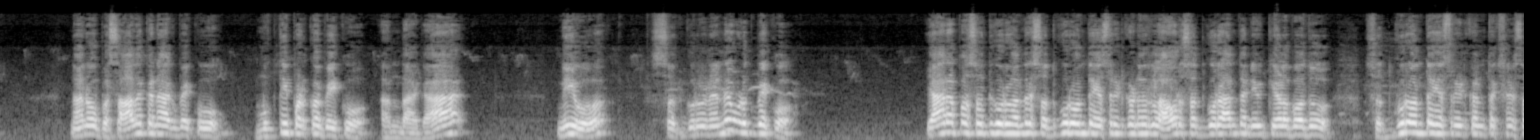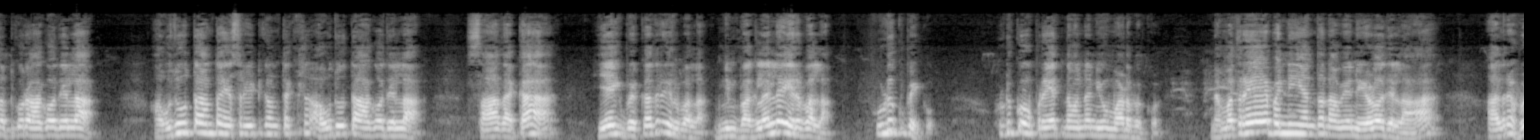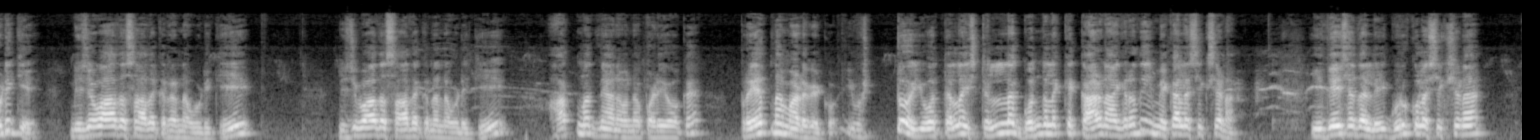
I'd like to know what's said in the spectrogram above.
ನಾನು ಒಬ್ಬ ಸಾಧಕನಾಗಬೇಕು. ಮುಕ್ತಿ ಪಡ್ಕೋಬೇಕು ಅಂದಾಗ ನೀವು ಸದ್ಗುರುನನ್ನೇ ಹುಡುಕ್ಬೇಕು. ಯಾರಪ್ಪ ಸದ್ಗುರು ಅಂದರೆ ಸದ್ಗುರು ಅಂತ ಹೆಸರು ಇಟ್ಕೊಂಡಿರಲ್ಲ ಅವ್ರು ಸದ್ಗುರು ಅಂತ ನೀವು ಕೇಳ್ಬೋದು. ಸದ್ಗುರು ಅಂತ ಹೆಸರು ಇಟ್ಕೊಂಡ ತಕ್ಷಣ ಸದ್ಗುರು ಆಗೋದಿಲ್ಲ. ಅವಧೂತ ಅಂತ ಹೆಸರು ಇಟ್ಕೊಂಡ ತಕ್ಷಣ ಅವಧೂತ ಆಗೋದಿಲ್ಲ. ಸಾಧಕ ಹೇಗೆ ಬೇಕಾದ್ರೂ ಇರಬಲ್ಲ ನಿಮ್ಮ ಬಗಲಲ್ಲೇ ಇರಬಲ್ಲ. ಹುಡುಕ್ಬೇಕು. ಹುಡುಕೋ ಪ್ರಯತ್ನವನ್ನು ನೀವು ಮಾಡಬೇಕು. ನಮ್ಮ ಹತ್ರೇ ಬನ್ನಿ ಅಂತ ನಾವೇನು ಹೇಳೋದಿಲ್ಲ. ಆದರೆ ಹುಡುಕಿ, ನಿಜವಾದ ಸಾಧಕರನ್ನು ಹುಡುಕಿ, ನಿಜವಾದ ಸಾಧಕನನ್ನು ಹುಡುಕಿ ಆತ್ಮಜ್ಞಾನವನ್ನು ಪಡೆಯೋಕೆ ಪ್ರಯತ್ನ ಮಾಡಬೇಕು. ಇವಷ್ಟು ಇವತ್ತೆಲ್ಲ ಇಷ್ಟೆಲ್ಲ ಗೊಂದಲಕ್ಕೆ ಕಾರಣ ಆಗಿರೋದು ಈ ಮೆಕಾಲ ಶಿಕ್ಷಣ. ಈ ದೇಶದಲ್ಲಿ ಗುರುಕುಲ ಶಿಕ್ಷಣ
